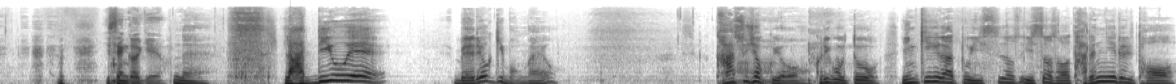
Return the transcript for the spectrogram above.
이 생각이에요. 네. 라디오의 매력이 뭔가요? 가수셨고요. 그리고 또 인기가 또 있어서, 있어서 다른 일을 더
